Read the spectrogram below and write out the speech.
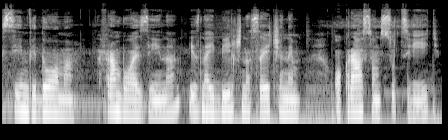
всім відома фрамбуазіна із найбільш насиченим окрасом суцвіть.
